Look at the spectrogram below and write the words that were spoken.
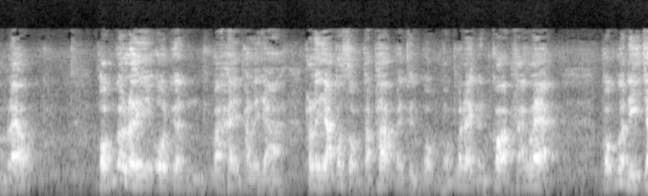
ำแล้ว ผมก็เลยโอนเงินมาให้ภรรยา ภรรยาก็ส่งสภาพไปถึงผม ผมก็ได้เงินก้อนครั้งแรก ผมก็ดีใจ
